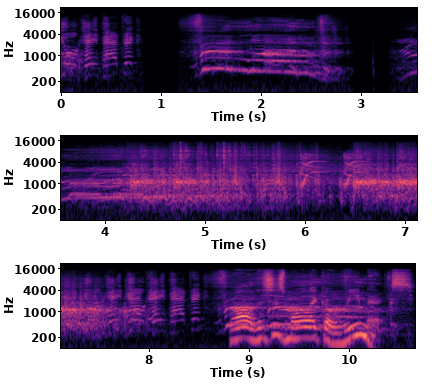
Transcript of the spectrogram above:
You okay, Patrick? You okay, you okay, Patrick? Wow, this is more like a remix.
